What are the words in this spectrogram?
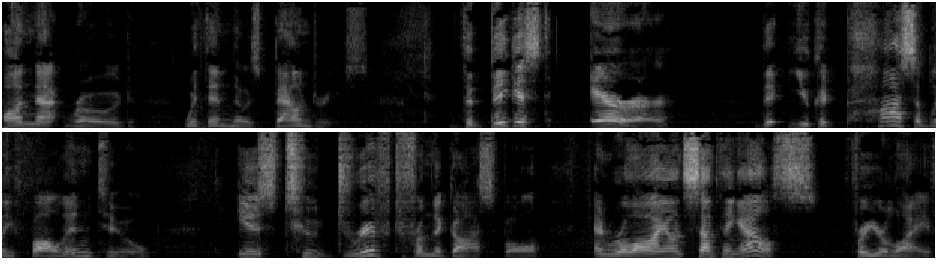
on that road within those boundaries. The biggest error that you could possibly fall into is to drift from the gospel and rely on something else for your life,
